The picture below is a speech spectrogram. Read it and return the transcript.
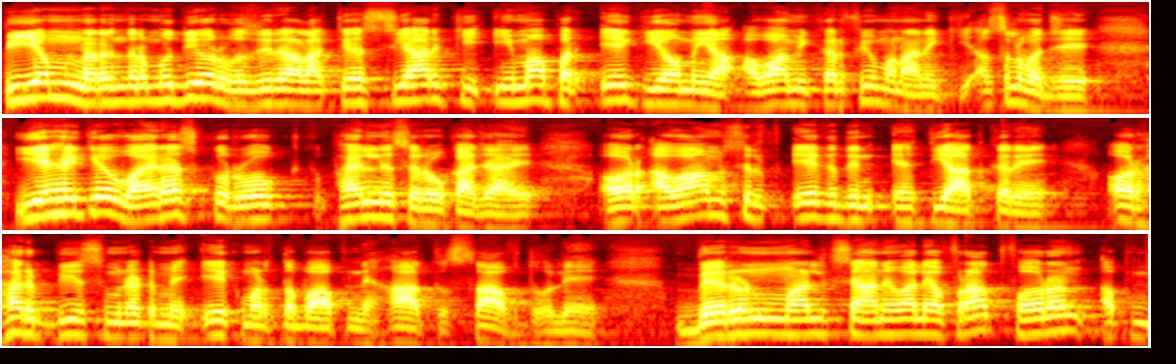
پی ایم نریندر مودی اور وزیر اعلیٰ کے سی آر کی ایما پر ایک یومیہ عوامی کرفیو منانے کی اصل وجہ یہ ہے کہ وائرس کو روک، پھیلنے سے روکا جائے اور عوام صرف ایک دن احتیاط کریں۔ اور ہر بیس منٹ میں ایک مرتبہ اپنے ہاتھ صاف دھولیں بیرون مالک سے آنے والے افراد فوراں اپنی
